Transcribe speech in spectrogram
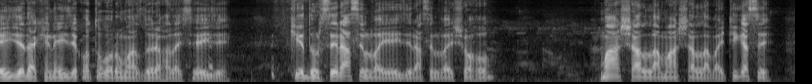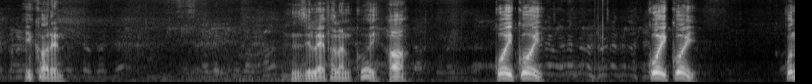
এই যে দেখেন এই যে কত বড় মাছ ধরে ফেলাইছে এই যে। কে ধরছে? রাসেল ভাই এই যে রাসেল ভাই সহ। মাশাল্লাহ মাশাল্লাহ ভাই ঠিক আছে? ই করেন। জিলাই ফেলান কই হ কই কই কই কই কোন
